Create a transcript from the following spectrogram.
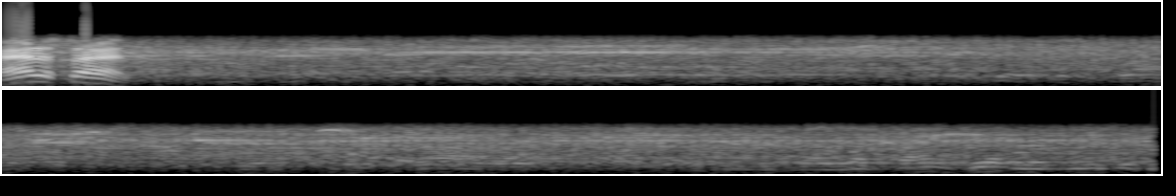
Madison. What Frank did was make it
